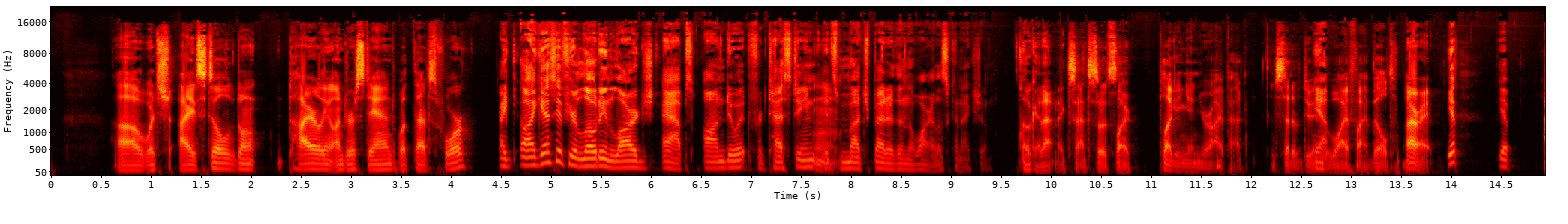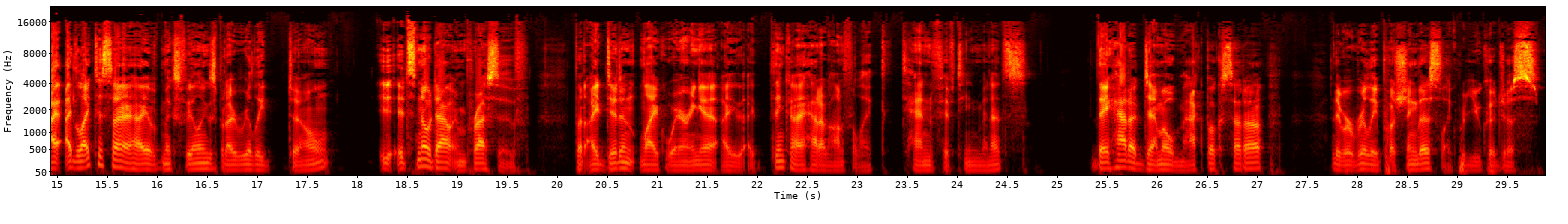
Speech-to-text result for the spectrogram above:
uh, which I still don't entirely understand what that's for. I, I guess if you're loading large apps onto it for testing, mm. it's much better than the wireless connection. Okay, that makes sense. So it's like plugging in your iPad instead of doing yep. the Wi-Fi build. All right. Yep. Yep. I, would like to say I have mixed feelings, but I really don't. It's no doubt impressive, but I didn't like wearing it. I, I think I had it on for like 10, 15 minutes. They had a demo MacBook set up. They were really pushing this, like where you could just,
